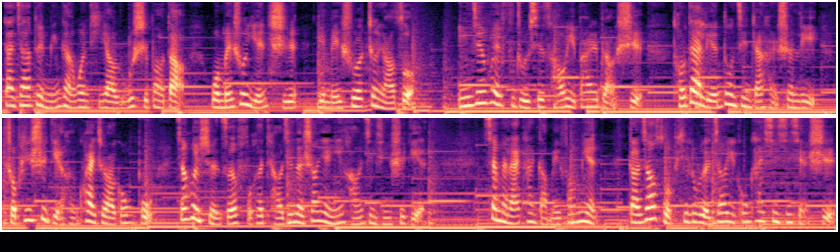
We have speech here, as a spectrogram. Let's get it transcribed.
大家对敏感问题要如实报道。我没说延迟，也没说正要做。银监会副主席曹宇八日表示，投贷联动进展很顺利，首批试点很快就要公布，将会选择符合条件的商业银行进行试点。下面来看港媒方面，港交所披露的交易公开信息显示，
